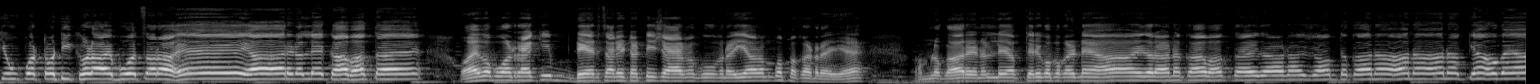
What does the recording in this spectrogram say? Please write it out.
के ऊपर टोटी खड़ा है बहुत सारा। है यार डल्ले कहाँ भागता है? वो बोल रहा है कि ढेर सारी टट्टी शहर में घूम रही है और हमको पकड़ रही है। हम लोग आ रहे नल्ले, अब तेरे को पकड़ने। हाँ इधर आना, कहा भागता है? इधर आना शाम तक आना आना आना, क्या हो गया?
